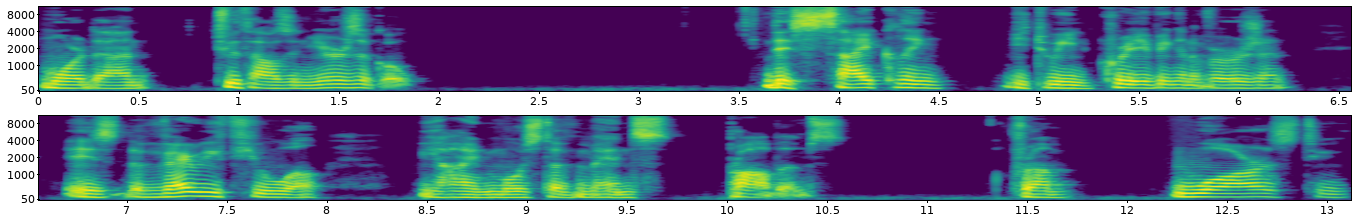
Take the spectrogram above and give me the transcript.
more than 2000 years ago. This cycling between craving and aversion is the very fuel behind most of men's problems. From wars to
